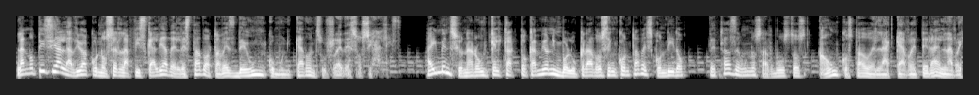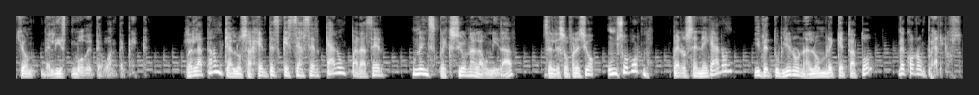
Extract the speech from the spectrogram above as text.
La noticia la dio a conocer la Fiscalía del Estado a través de un comunicado en sus redes sociales. Ahí mencionaron que el tractocamión involucrado se encontraba escondido detrás de unos arbustos a un costado de la carretera en la región del Istmo de Tehuantepec. Relataron que a los agentes que se acercaron para hacer una inspección a la unidad se les ofreció un soborno, pero se negaron y detuvieron al hombre que trató de corromperlos.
